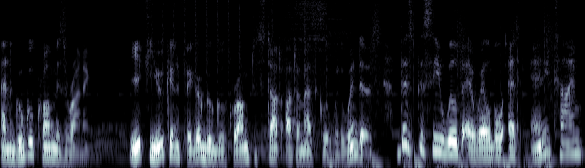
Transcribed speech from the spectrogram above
and Google Chrome is running. If you configure Google Chrome to start automatically with Windows, this PC will be available at any time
